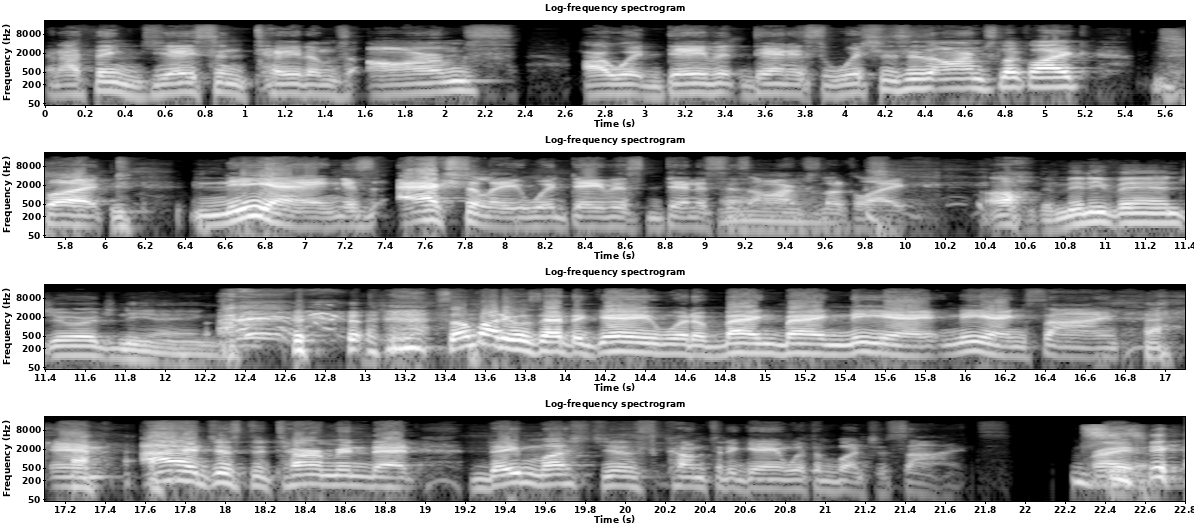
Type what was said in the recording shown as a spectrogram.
And I think Jayson Tatum's arms are what David Dennis wishes his arms look like, but Niang is actually what Davis Dennis's arms ah. look like. Oh. The minivan Georges Niang. Somebody was at the game with a bang bang Niang, Niang sign, and I had just determined that they must just come to the game with a bunch of signs. Right.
